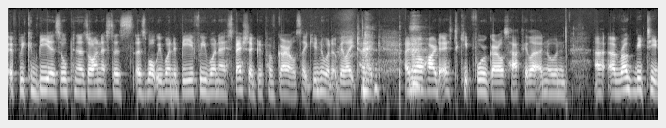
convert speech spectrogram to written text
if we can be as open as honest as, as what we want to be, if we want to, especially a group of girls, like you know what it'll be like trying to. I know how hard it is to keep four girls happy, let alone a, a rugby team.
